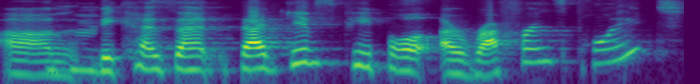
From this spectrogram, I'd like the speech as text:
um, mm-hmm. because that, that gives people a reference point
